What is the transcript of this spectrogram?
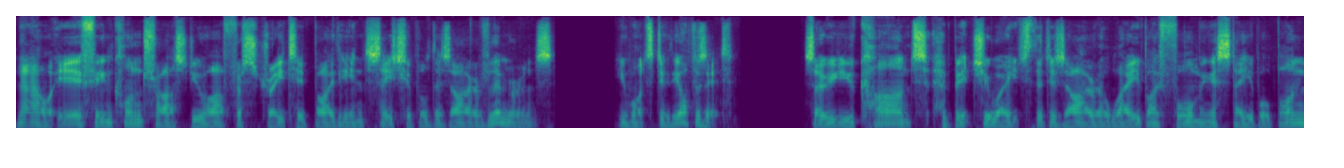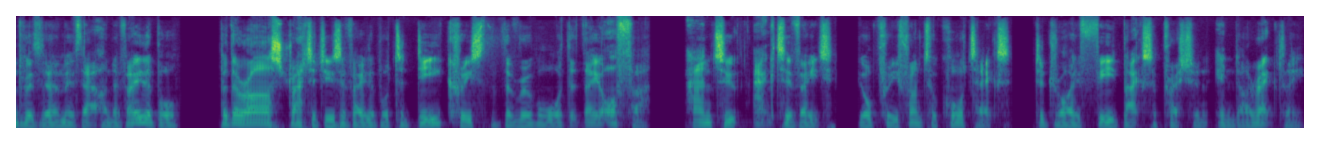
Now, if in contrast you are frustrated by the insatiable desire of limerence, you want to do the opposite. So you can't habituate the desire away by forming a stable bond with them if they're unavailable, but there are strategies available to decrease the reward that they offer and to activate your prefrontal cortex to drive feedback suppression indirectly.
